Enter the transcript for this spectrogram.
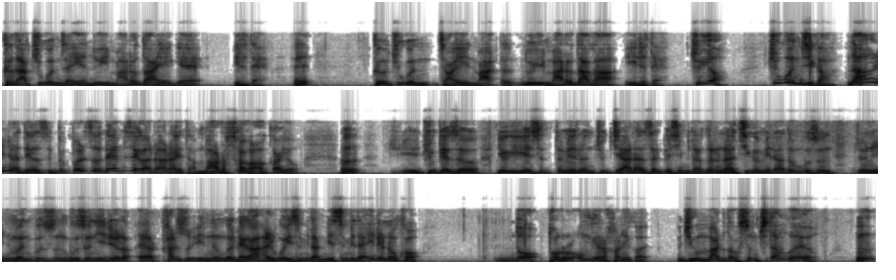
그가 죽은 자의 누이 마르다에게 이르되 에? 그 죽은 자의 마, 누이 마르다가 이르되 주여 죽은 지가 나흘이나 되었으면 벌써 냄새가 나나이다. 마르다가 아까요. 어? 주께서 여기 계셨다면 죽지 않았을 것입니다. 그러나 지금이라도 무슨 주님은 무슨 무슨 일이라 할수 있는 걸 내가 알고 있습니다. 믿습니다. 이래 놓고 너 돌을 옮겨라 하니까 지금 마르다가 섬치한 거예요. 응?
